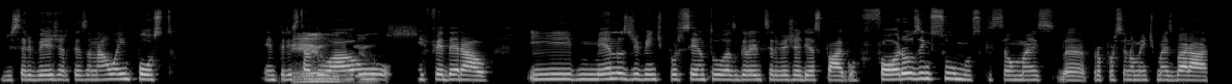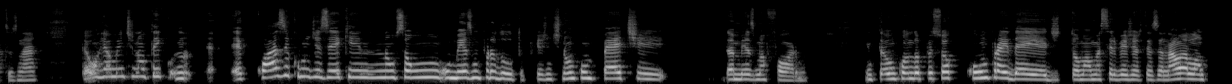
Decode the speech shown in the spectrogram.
de cerveja artesanal é imposto entre estadual e federal e menos de 20% as grandes cervejarias pagam, fora os insumos, que são mais uh, proporcionalmente mais baratos, né? Então, realmente não tem. É, é quase como dizer que não são o mesmo produto, porque a gente não compete da mesma forma. Então, quando a pessoa compra a ideia de tomar uma cerveja artesanal, ela,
